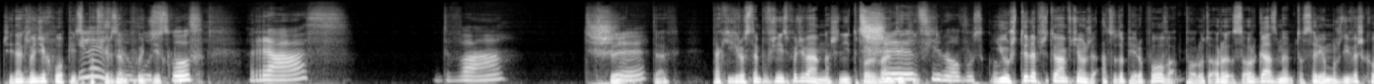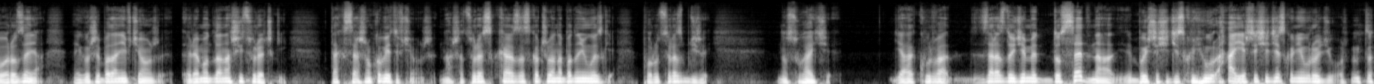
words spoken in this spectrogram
Czy jednak będzie chłopiec. Ile jest tych płeć dziecka. Raz, dwa, trzy. Tak. Takich rozstępów się nie spodziewałem. Nasze nietypowe Trzy walentynki. filmy o wózku. Już tyle przytyłam w ciąży, a to dopiero połowa. Poród or z orgazmem to serio możliwe szkoła rodzenia. Najgorsze badanie w ciąży. Remont dla naszej córeczki. Tak straszą kobiety w ciąży. Nasza córeczka zaskoczyła na badaniu USG. Poród coraz bliżej. No słuchajcie, ja kurwa, zaraz dojdziemy do sedna, bo jeszcze się dziecko nie urodziło. A, jeszcze się dziecko nie urodziło, to,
